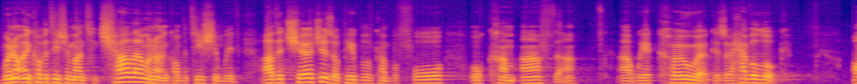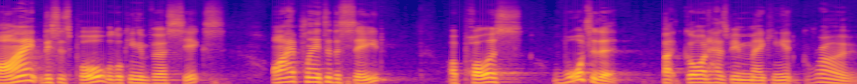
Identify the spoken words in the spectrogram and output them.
We're not in competition amongst each other. We're not in competition with other churches or people who have come before or come after. Uh, we're co workers. So have a look. I, this is Paul, we're looking in verse 6. I planted the seed, Apollos watered it, but God has been making it grow.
